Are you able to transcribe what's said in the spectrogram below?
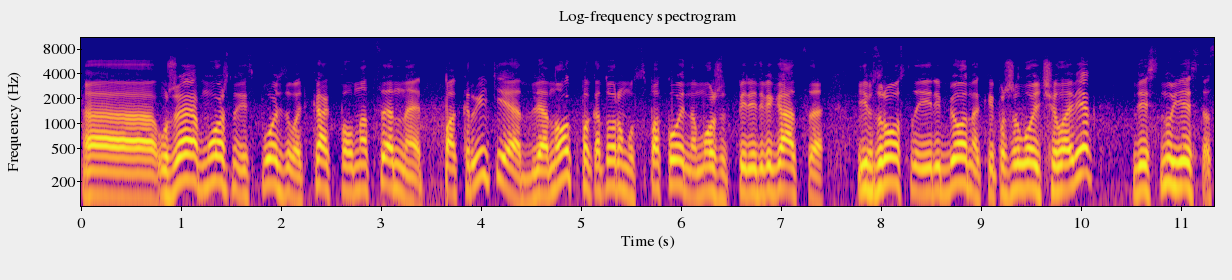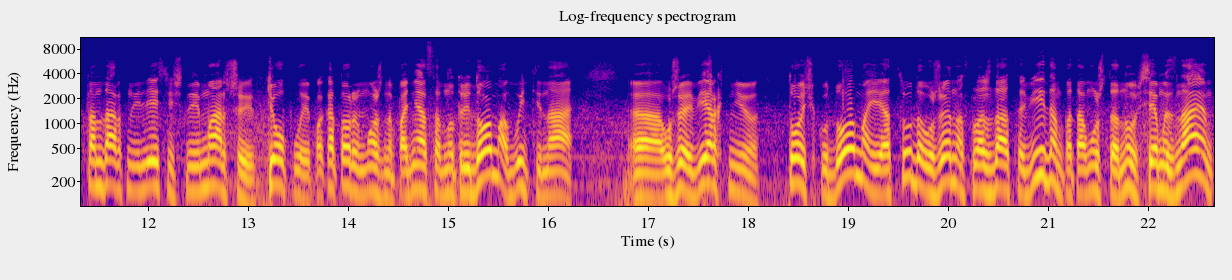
э, уже можно использовать как полноценное покрытие для ног, по которому спокойно может передвигаться и взрослый, и ребенок, и пожилой человек. Здесь ну, есть стандартные лестничные марши, теплые, по которым можно подняться внутри дома, выйти на э, уже верхнюю точку дома и отсюда уже наслаждаться видом, потому что, ну, все мы знаем,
